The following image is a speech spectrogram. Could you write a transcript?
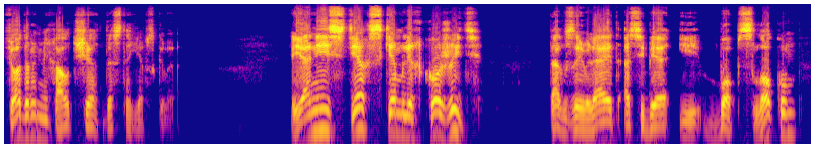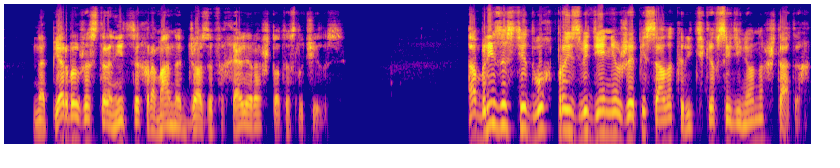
Федора Михайловича Достоевского. «Я не из тех, с кем легко жить», так заявляет о себе и Боб Слокум на первых же страницах романа Джозефа Хеллера «Что-то случилось». О близости двух произведений уже писала критика в Соединенных Штатах,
